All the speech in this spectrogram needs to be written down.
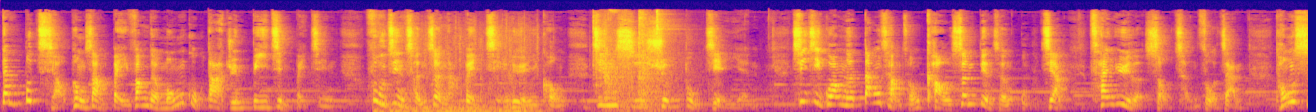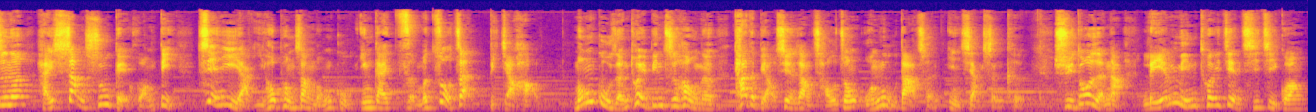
但不巧碰上北方的蒙古大军逼近北京，附近城镇啊被劫掠一空，京师宣布戒严。戚继光呢当场从考生变成武将，参与了守城作战，同时呢还上书给皇帝，建议啊以后碰上蒙古应该怎么作战比较好。蒙古人退兵之后呢，他的表现让朝中文武大臣印象深刻，许多人啊联名推荐戚继光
